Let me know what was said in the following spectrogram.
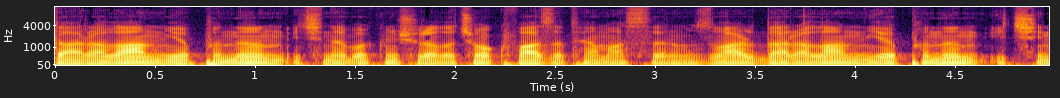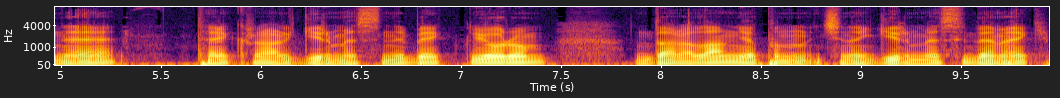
daralan yapının içine bakın şurada çok fazla temaslarımız var. Daralan yapının içine tekrar girmesini bekliyorum. Daralan yapının içine girmesi demek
